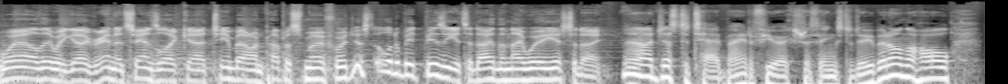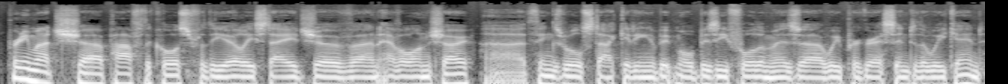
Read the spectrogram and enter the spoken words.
Well, there we go, Grant. It sounds like uh, Timbo and Papa Smurf were just a little bit busier today than they were yesterday. Uh, just a tad, mate. A few extra things to do, but on the whole, pretty much uh, par for the course for the early stage of an Avalon show. Uh, things will start getting a bit more busy for them as uh, we progress into the weekend.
